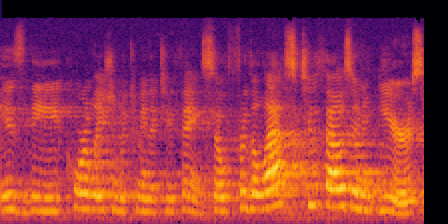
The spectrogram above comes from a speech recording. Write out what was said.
is the correlation between the two things. So for the last 2,000 years,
